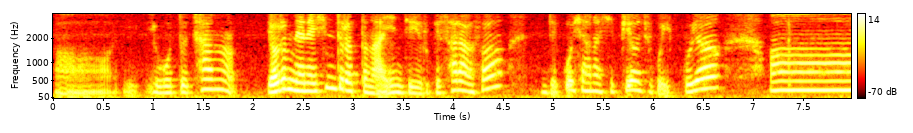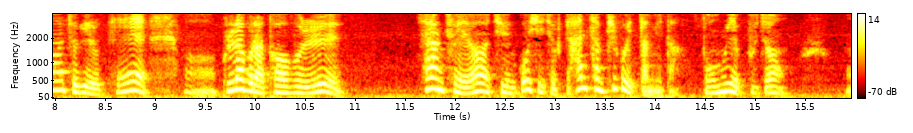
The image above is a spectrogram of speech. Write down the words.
어, 이것도 참 여름 내내 힘들었던 아이인지 이렇게 살아서 이제 꽃이 하나씩 피어주고 있고요. 어, 저기 이렇게 어, 글라브라 더블 사랑초예요. 지금 꽃이 저렇게 한참 피고 있답니다. 너무 예쁘죠? 어,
